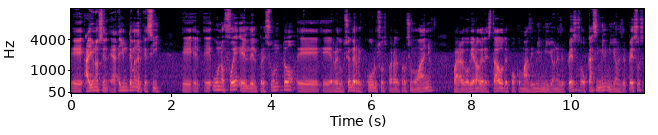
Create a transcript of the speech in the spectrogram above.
Eh, hay, unos, hay un tema en el que sí. Eh, uno fue el del presunto reducción de recursos para el próximo año para el gobierno del estado de poco más de mil millones de pesos o casi mil millones de pesos,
